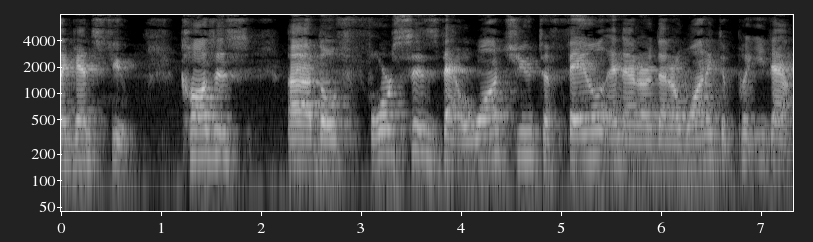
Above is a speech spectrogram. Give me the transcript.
against you, causes uh, those forces that want you to fail and that are that are wanting to put you down.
